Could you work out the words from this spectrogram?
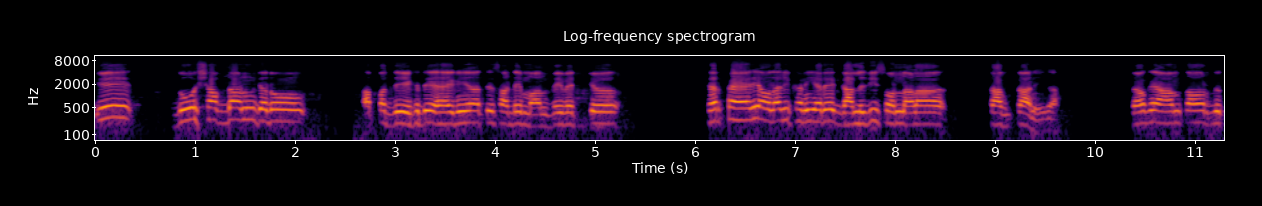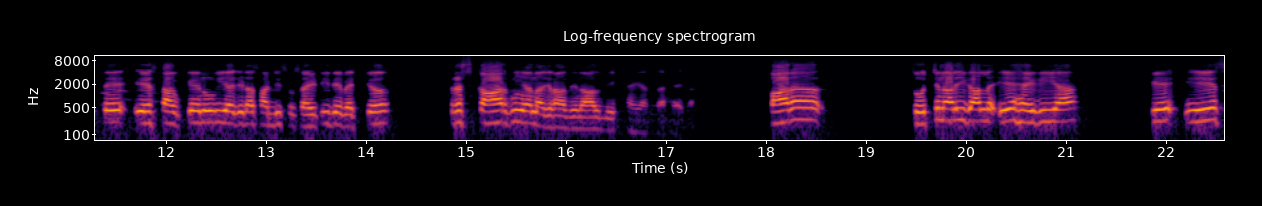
ਇਹ ਦੋ ਸ਼ਬਦਾਂ ਨੂੰ ਜਦੋਂ ਆਪਾਂ ਦੇਖਦੇ ਹੈਗੇ ਆ ਤੇ ਸਾਡੇ ਮਨ ਦੇ ਵਿੱਚ ਸਿਰਫ ਐ ਜਿਹਾ ਆਉਂਦਾ ਵੀ ਖਣੀ ਯਾਰ ਇਹ ਗੱਲ ਜੀ ਸੁਣਨ ਵਾਲਾ ਤਬਕਾ ਨਹੀਂਗਾ ਕਿਉਂਕਿ ਆਮ ਤੌਰ ਦੇ ਉੱਤੇ ਇਸ ਤਬਕੇ ਨੂੰ ਵੀ ਆ ਜਿਹੜਾ ਸਾਡੀ ਸੁਸਾਇਟੀ ਦੇ ਵਿੱਚ ਤਿਰਸਕਾਰ ਦੀਆਂ ਨਜ਼ਰਾਂ ਦੇ ਨਾਲ ਦੇਖਿਆ ਜਾਂਦਾ ਹੈਗਾ। ਪਰ ਸੋਚਣ ਵਾਲੀ ਗੱਲ ਇਹ ਹੈਗੀ ਆ ਕਿ ਇਸ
